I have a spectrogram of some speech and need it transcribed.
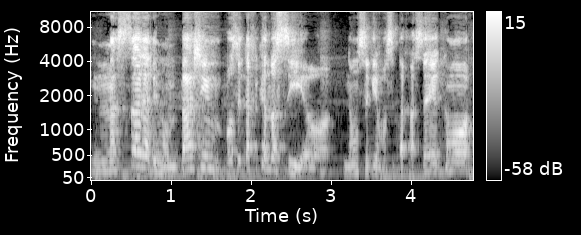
na sala de montagem você está ficando assim, eu não sei o que você está fazendo, é como...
